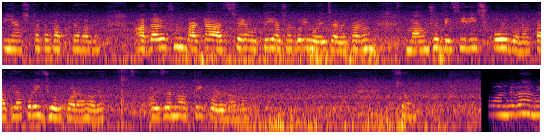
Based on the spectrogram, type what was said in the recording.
পেঁয়াজটা তো কাটতে হবে। আদা, রসুন, বাটা আছে ওতেই আশা করি হয়ে যাবে, কারণ মাংস বেশি রিচ করব না, পাতলা করেই ঝোল করা হবে। ওই জন্য ওতেই করে নেব। বন্ধুরা, আমি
